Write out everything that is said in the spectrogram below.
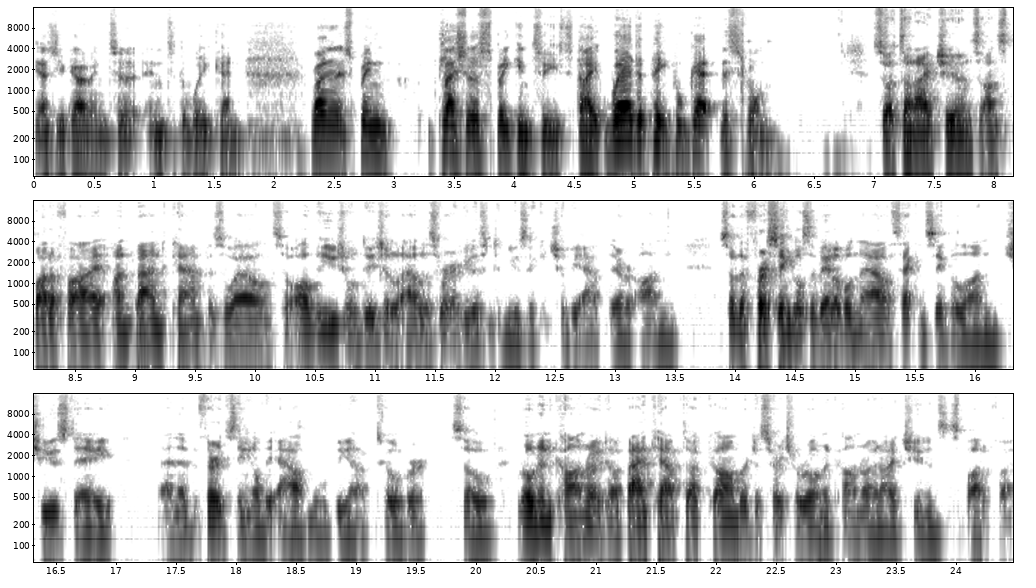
as you go into into the weekend. Ronan, it's been pleasure speaking to you today. Where do people get this from? So it's on iTunes, on Spotify, on Bandcamp as well. So all the usual digital outlets wherever you listen to music, it should be out there. On so the first single's available now. Second single on Tuesday and then the third single on the album will be in October. So ronanconroy.bandcamp.com or just search for Ronan Conroy on iTunes and Spotify.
